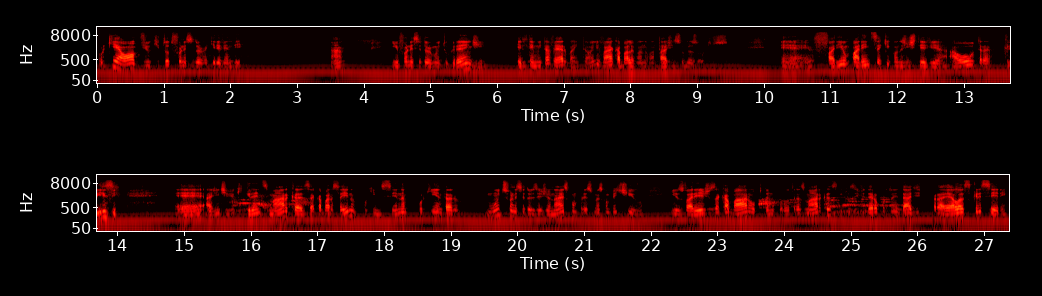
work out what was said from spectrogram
Porque é óbvio que todo fornecedor vai querer vender. Tá? E um fornecedor muito grande, ele tem muita verba, então ele vai acabar levando vantagem sobre os outros. É, eu faria um parênteses aqui, quando a gente teve a, a outra crise, é, a gente viu que grandes marcas acabaram saindo um pouquinho de cena porque entraram muitos fornecedores regionais com preço mais competitivo e os varejos acabaram optando por outras marcas, inclusive deram oportunidade para elas crescerem.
